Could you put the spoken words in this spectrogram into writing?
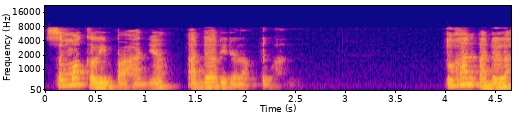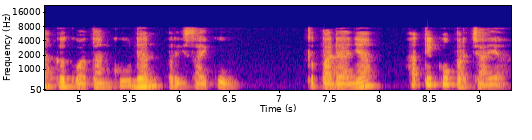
semua kelimpahannya ada di dalam Tuhan. Tuhan adalah kekuatanku dan perisaiku. Kepadanya hatiku percaya.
